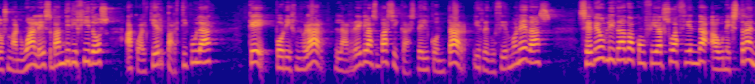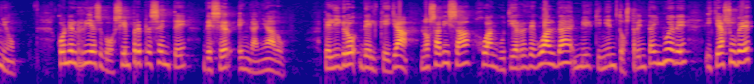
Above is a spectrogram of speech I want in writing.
los manuales van dirigidos a cualquier particular que, por ignorar las reglas básicas del contar y reducir monedas, se ve obligado a confiar su hacienda a un extraño, con el riesgo siempre presente de ser engañado, peligro del que ya nos avisa Juan Gutiérrez de Gualda en 1539 y que a su vez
